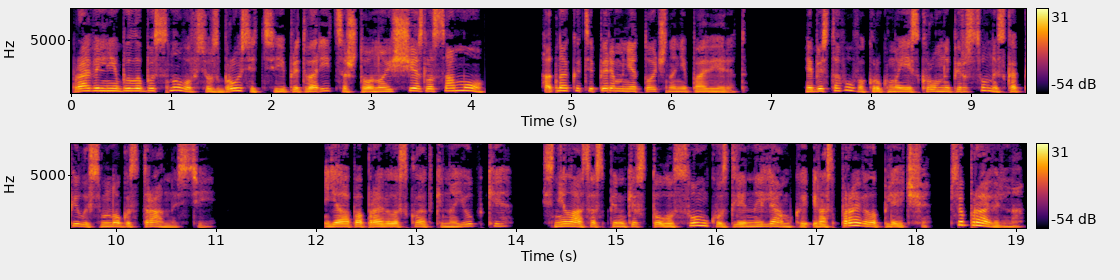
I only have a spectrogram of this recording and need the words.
Правильнее было бы снова все сбросить и притвориться, что оно исчезло само. Однако теперь мне точно не поверят. И без того вокруг моей скромной персоны скопилось много странностей. Я поправила складки на юбке, сняла со спинки стула сумку с длинной лямкой и расправила плечи. Все правильно.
